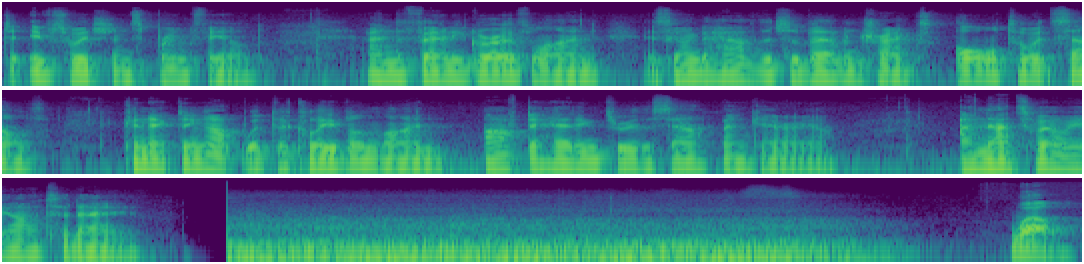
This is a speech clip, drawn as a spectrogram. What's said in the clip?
to Ipswich and Springfield. And the Ferny Grove line is going to have the suburban tracks all to itself, connecting up with the Cleveland line after heading through the South Bank area. And that's where we are today. Well,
